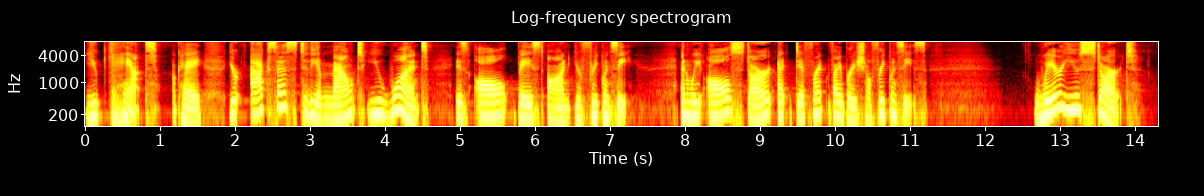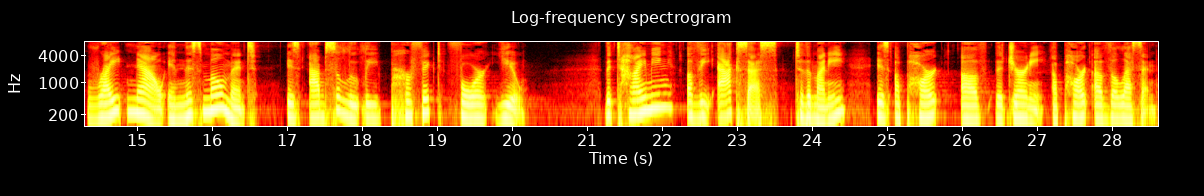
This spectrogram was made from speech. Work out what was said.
you can't. Okay. Your access to the amount you want is all based on your frequency. And we all start at different vibrational frequencies. Where you start right now in this moment is absolutely perfect for you. The timing of the access to the money is a part of the journey, a part of the lesson.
